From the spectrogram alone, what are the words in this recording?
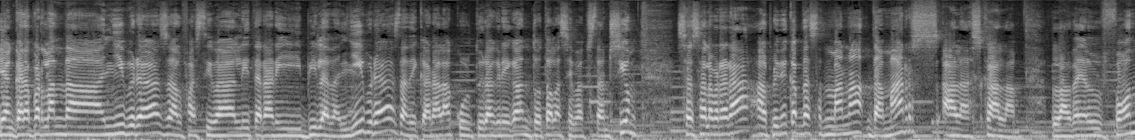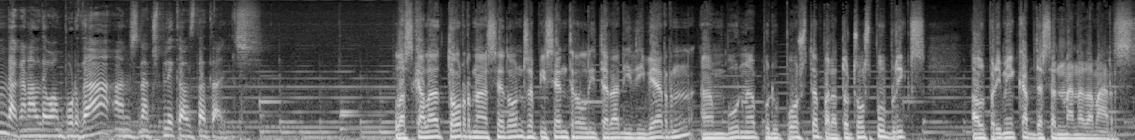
I encara parlant de llibres, el Festival Literari Vila del Llibre es dedicarà a la cultura grega en tota la seva extensió. Se celebrarà el primer cap de setmana de març a l'Escala. L'Abel Font, de Canal 10 Empordà, ens n'explica els detalls. L'Escala torna a ser, doncs, epicentre literari d'hivern amb una proposta per a tots els públics el primer cap de setmana de març.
